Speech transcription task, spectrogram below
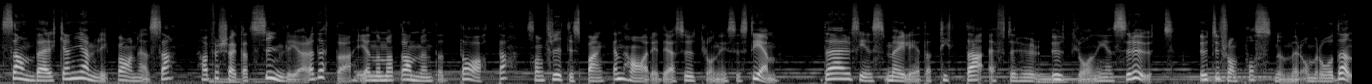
Samverkan jämlik barnhälsa har försökt att synliggöra detta genom att använda data som Fritidsbanken har i deras utlåningssystem. Där finns möjlighet att titta efter hur utlåningen ser ut utifrån postnummerområden.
